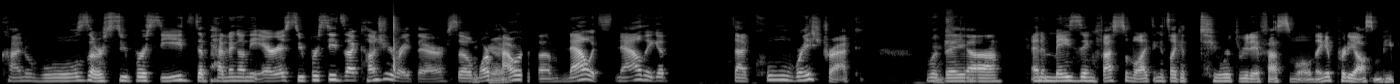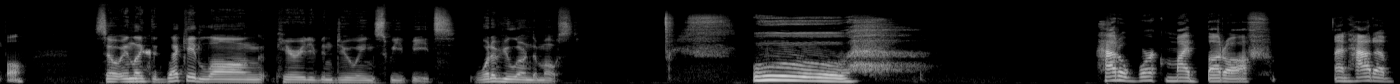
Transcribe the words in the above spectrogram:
kind of rules or supersedes, depending on the area, supersedes that country right there. So more power to them. Now it's now they get that cool racetrack with a uh, an amazing festival. I think it's like a two or three day festival. They get pretty awesome people. So, in like the decade long period you've been doing SweetBeatz, what have you learned the most? Ooh. How to work my butt off and how to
